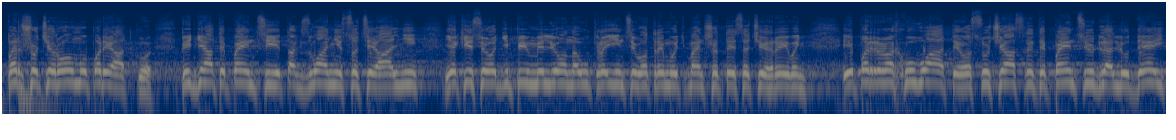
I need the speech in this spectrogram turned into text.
першочерговому порядку підняти пенсії так звані соціальні, які сьогодні півмільйона українців отримують менше тисячі гривень, і перерахувати, осучаснити пенсію для людей,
